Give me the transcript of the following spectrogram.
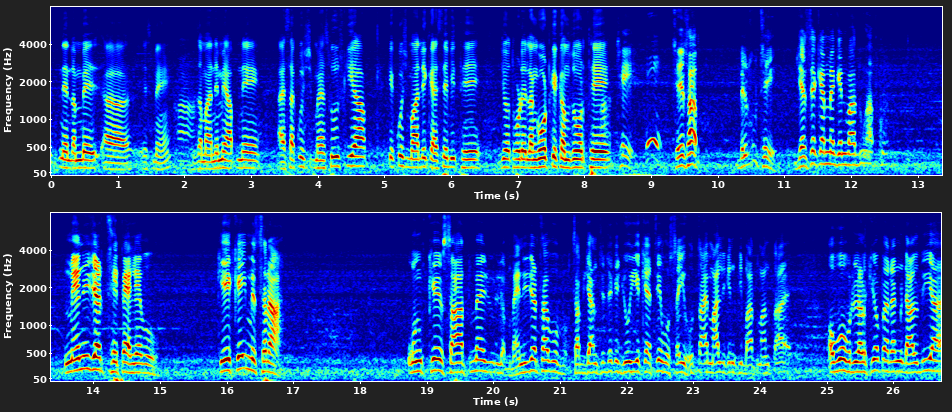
इतने लंबे इसमें हाँ। ज़माने में आपने ऐसा कुछ महसूस किया कि कुछ मालिक ऐसे भी थे जो थोड़े लंगोट के कमज़ोर थे? थे। थे। थे साहब बिल्कुल थे। जैसे कि मैं गिनवा दूँ आपको। मैनेजर थे पहले वो के के मिश्रा। उनके साथ में मैनेजर था वो सब जानते थे कि जो ये कहते हैं वो सही होता है मालिक इनकी बात मानता है। और वो लड़कियों पर रंग डाल दिया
